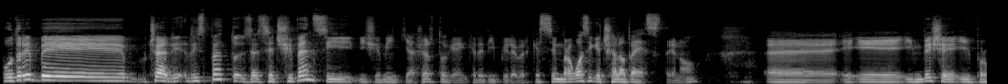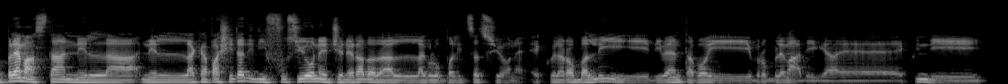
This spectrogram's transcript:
Potrebbe, cioè, rispetto, se, se, ci pensi, dici minchia, certo che è incredibile perché sembra quasi che c'è la peste, no? Eh, e, e, invece il problema sta nella, nella, capacità di diffusione generata dalla globalizzazione e quella roba lì diventa poi problematica e quindi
